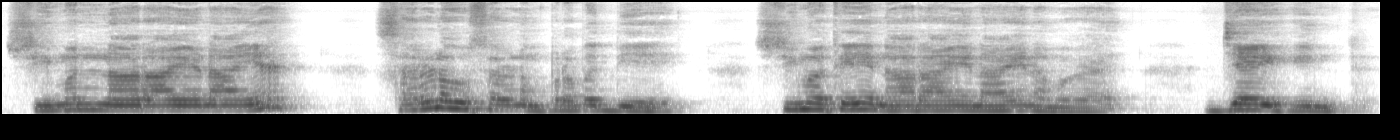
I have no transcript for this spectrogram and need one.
ஸ்ரீமன் நாராயணாய சரணவு சரணம் பிரபத்தியே ஸ்ரீமதே நாராயணாய நமக. ஜெய் ஹிந்த்.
